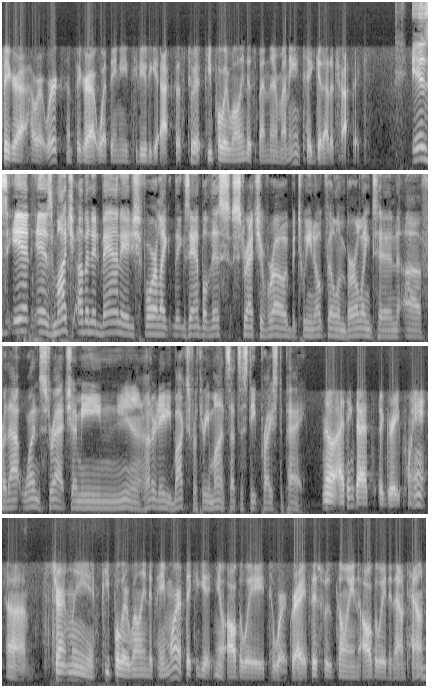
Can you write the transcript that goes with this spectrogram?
figure out how it works and figure out what they need to do to get access to it, people are willing to spend their money to get out of traffic. Is it as much of an advantage for, like the example, this stretch of road between Oakville and Burlington uh, for that one stretch? I mean, you know, 180 bucks for three months—that's a steep price to pay. No, I think that's a great point. Um, certainly people are willing to pay more if they could get you know all the way to work. Right? If this was going all the way to downtown,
